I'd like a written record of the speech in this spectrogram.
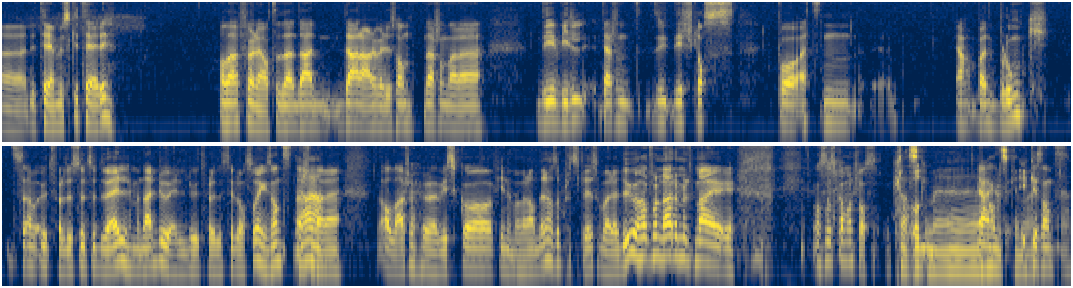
uh, De tre musketerer. Og der føler jeg at det, der, der er det veldig sånn. Det er sånn derre De vil Det er sånn De, de slåss på et sånn Ja, på et blunk. Så utfordres du til duell, men det er duell du utfordres til også. ikke sant? Det er Ja, sånn der, alle er så høviske og fine med hverandre, og så plutselig så bare 'Du har fornærmet meg!' Og så skal man slåss. Klaske Og- med Ja, hanskene. ikke sant? Ja.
